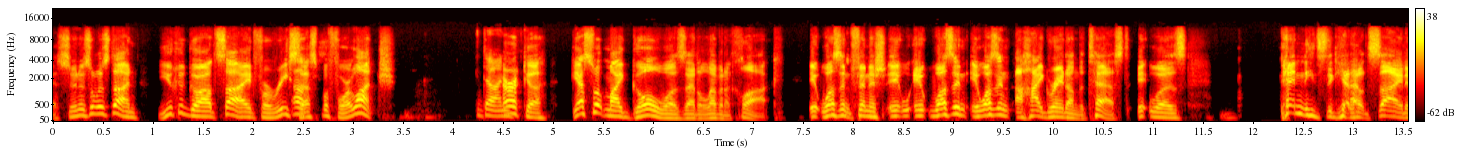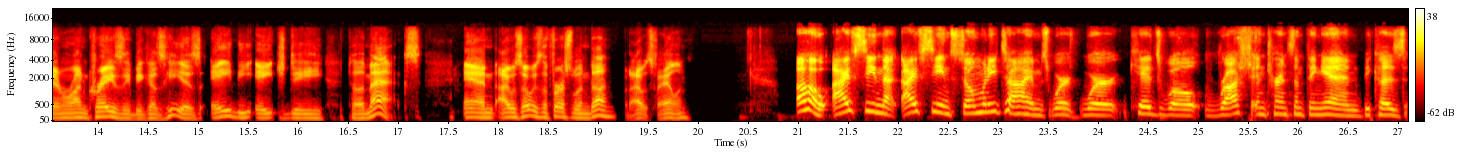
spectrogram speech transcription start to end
as soon as it was done, you could go outside for oh. recess oh. before lunch. Done. Erika, guess what my goal was at 11 o'clock? It wasn't finished. It, it wasn't, it wasn't a high grade on the test. It was Ben needs to get outside and run crazy because he is ADHD to the max. And I was always the first one done, but I was failing. Oh, I've seen that. I've seen so many times where where kids will rush and turn something in because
